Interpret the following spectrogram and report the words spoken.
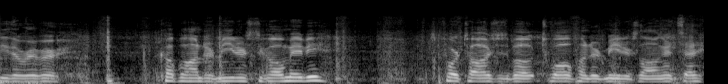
see the river a couple hundred meters to go maybe. Portage is about 1200 meters long I'd say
